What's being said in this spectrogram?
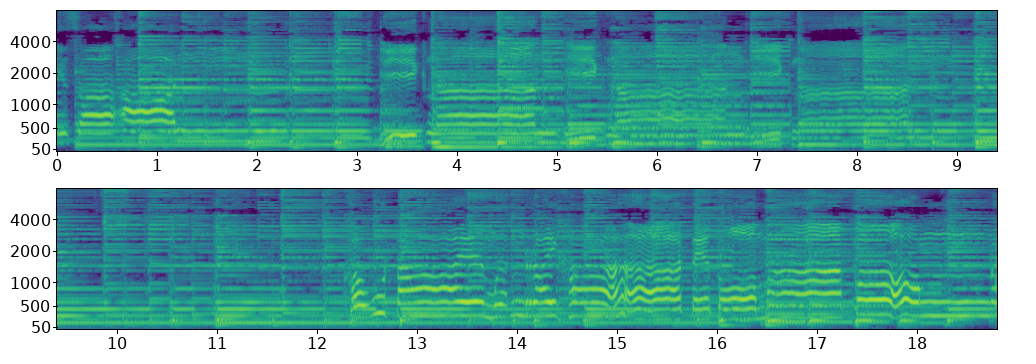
อีสานอีกนานอีกนาน เขาตายเหมือนไรค่า แต่ต่อมาก็องน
